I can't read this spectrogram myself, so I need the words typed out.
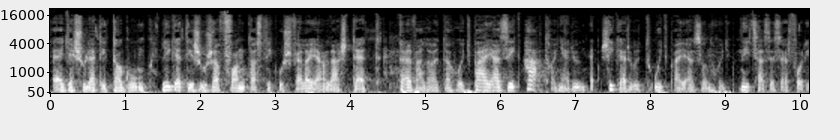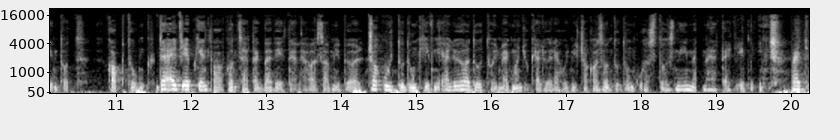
egyesületi tagunk, Ligeti Zsuzsa fantasztikus felajánlást tett, felvállalta, hogy pályázik, hát ha nyerünk. Sikerült úgy pályázon, hogy 400 ezer forintot kaptunk. De egyébként a koncertek bevétele az, amiből csak úgy tudunk hívni előadót, hogy megmondjuk előre, hogy mi csak azon tudunk osztozni, mert egyéb nincs. Egy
